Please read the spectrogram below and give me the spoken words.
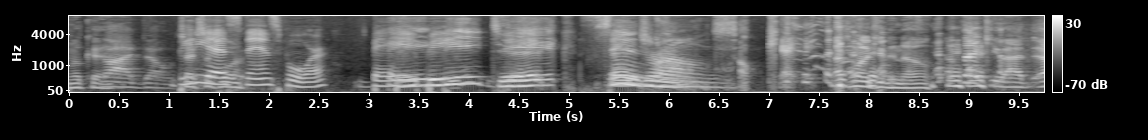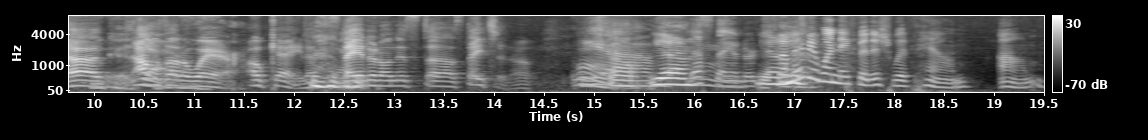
Okay. no, I don't. Tech BDS support. stands for Baby Baby Dick Syndrome. Okay. I just wanted you to know. Thank you. I, uh, Okay. I was Yes. unaware. Okay, that's the standard on this uh, station. Huh? Yeah. yeah. That's standard. Yeah, So maybe when they finish with him, um,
